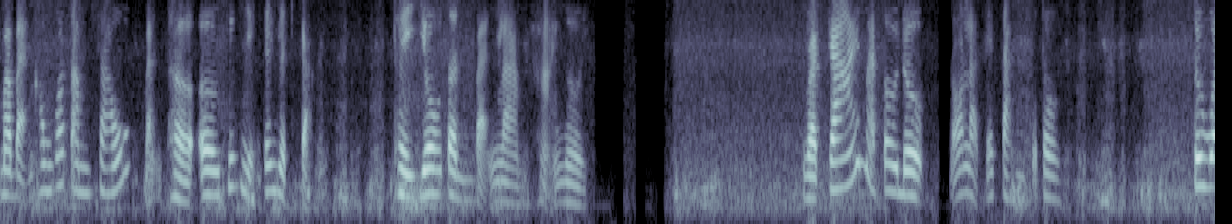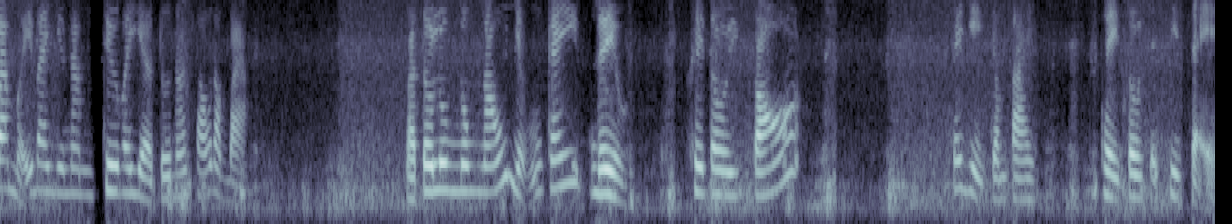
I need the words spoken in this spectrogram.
Mà bạn không có tâm xấu, bạn thờ ơ trước những cái nghịch cảnh, thì vô tình bạn làm hại người. Và cái mà tôi được, đó là cái tâm của tôi. Tôi qua mỹ bao nhiêu năm, chưa bao giờ tôi nói xấu đồng bào. Và tôi luôn nung nấu những cái điều khi tôi có cái gì trong tay thì tôi sẽ chia sẻ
